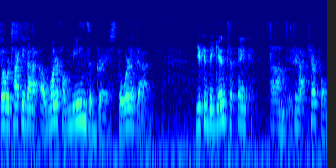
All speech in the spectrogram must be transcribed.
though we're talking about a, a wonderful means of grace, the Word of God, you can begin to think, um, if you're not careful,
